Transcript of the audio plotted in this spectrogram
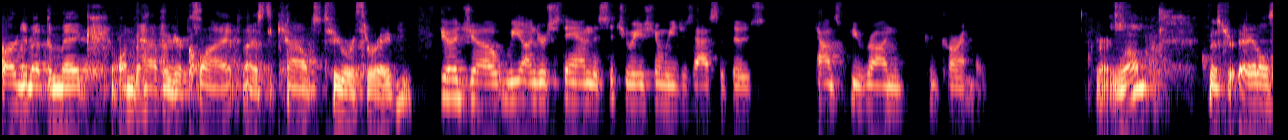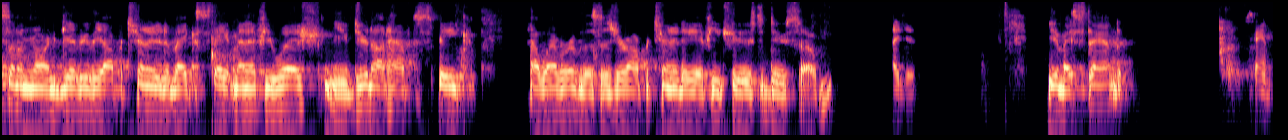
argument to make on behalf of your client as to counts two or three? Judge, uh, we understand the situation. We just ask that those counts be run concurrently. Very well. Mr. Adelson, I'm going to give you the opportunity to make a statement if you wish. You do not have to speak. However, this is your opportunity if you choose to do so. I do. You may stand. Same.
